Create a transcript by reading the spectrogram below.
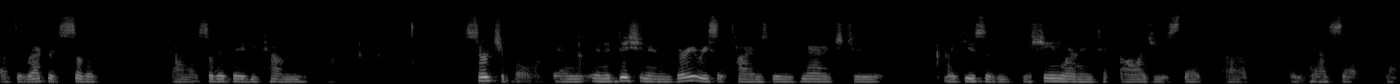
of the records so that, uh, so that they become um, searchable. And in addition, in very recent times, we've managed to make use of machine learning technologies that uh, enhance that, that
